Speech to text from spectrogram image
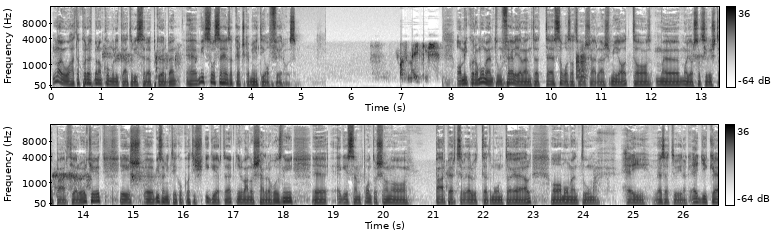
Na jó, hát akkor ebben a kommunikátori szerepkörben. Eh, mit szólsz ehhez a kecskeméti afférhoz? Az melyik is? Amikor a Momentum feljelentette szavazatvásárlás miatt a Magyar Szocialista Párt jelöltjét, és bizonyítékokat is ígértek nyilvánosságra hozni, egészen pontosan a pár perccel előtted mondta el a Momentum helyi vezetőinek egyike,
